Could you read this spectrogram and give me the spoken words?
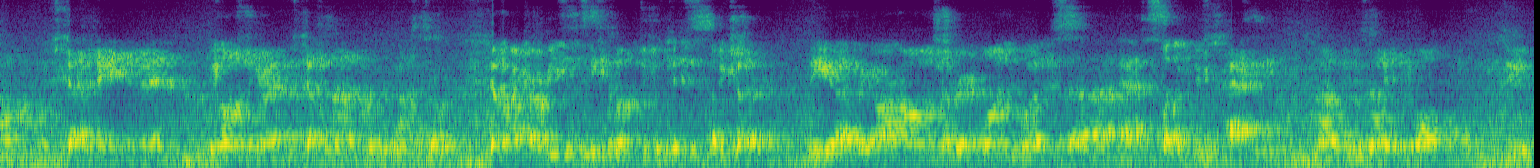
um, in 2008, and then we launched the year in 2009 for the. Now, for ITAR reasons, these were not duplicates of each other. The uh, radar on Chandrayaan 1 was uh, had a slightly reduced capacity. Um, it was not do all to do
